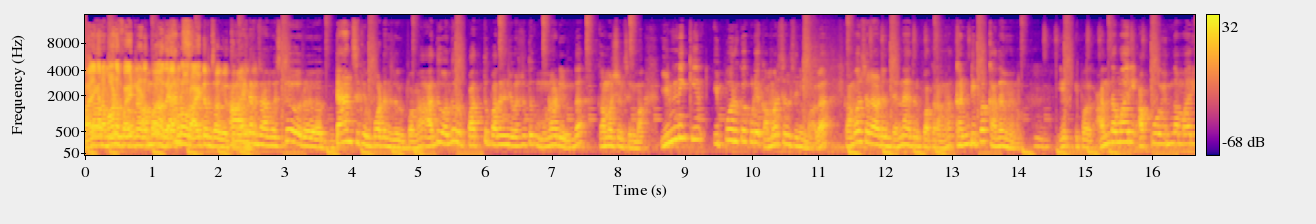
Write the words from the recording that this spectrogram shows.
பயங்கரமான ஃபைட் நடக்கும். அதுக்கப்புறம் ஒரு ஐட்டம் சாங் வச்சிருவாங்க ஐட்டம் சாங் வச்சுட்டு ஒரு டான்ஸுக்கு இம்பார்ட்டன்ஸ் இருப்பாங்க அது வந்து ஒரு பத்து பதினஞ்சு வருஷத்துக்கு முன்னாடி இருந்த கமர்ஷியல் சினிமா இன்னைக்கு இப்போ இருக்கக்கூடிய கமர்ஷியல் சினிமாவில் கமர்ஷியல் ஆடியன்ஸ் என்ன எதிர்பார்க்குறாங்கன்னா கண்டிப்பாக கதை வேணும். இப்போ அந்த மாதிரி அப்போ இருந்த மாதிரி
